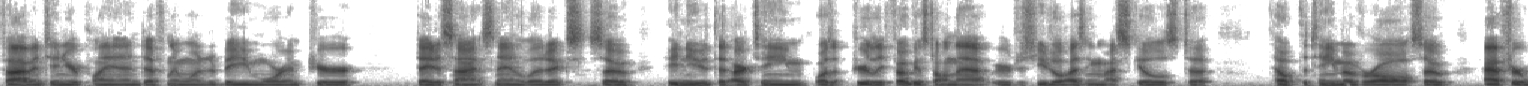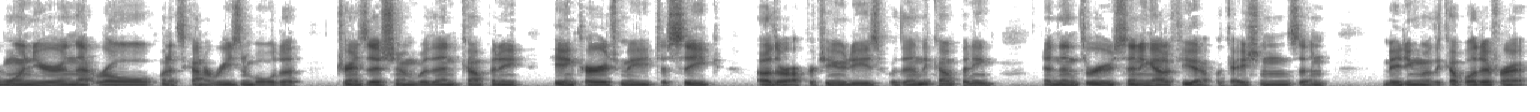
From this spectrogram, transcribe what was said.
five and 10 year plan. Definitely wanted to be more in pure data science and analytics. So he knew that our team wasn't purely focused on that. We were just utilizing my skills to help the team overall. So after one year in that role, when it's kind of reasonable to transition within company, he encouraged me to seek other opportunities within the company. And then through sending out a few applications and meeting with a couple of different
